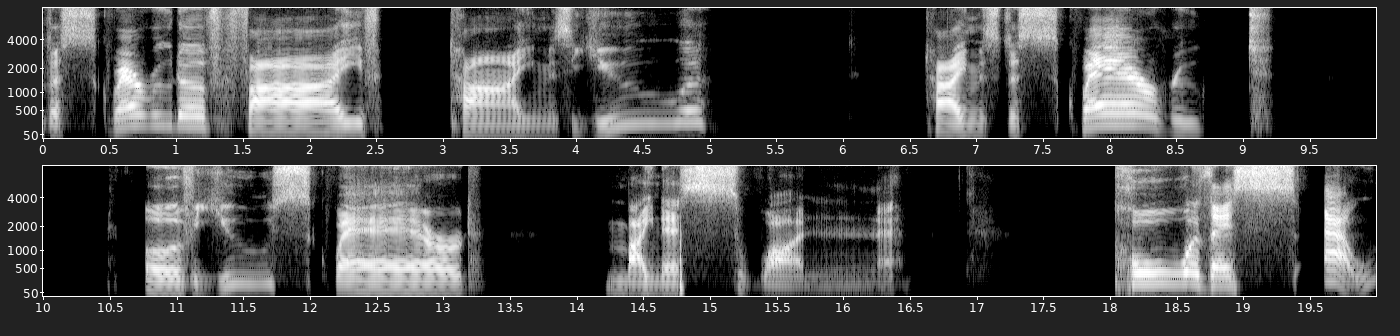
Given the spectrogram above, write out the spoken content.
the square root of 5 times u times the square root of u squared minus 1. Pull this out.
